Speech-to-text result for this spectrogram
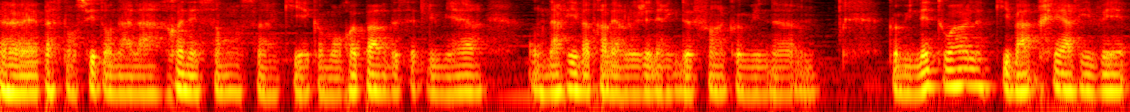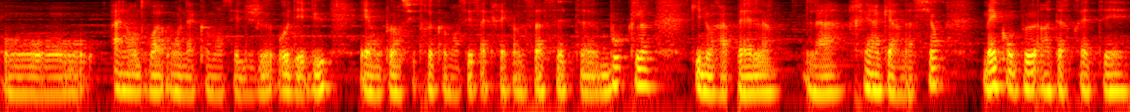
Euh, parce qu'ensuite on a la renaissance qui est comme on repart de cette lumière, on arrive à travers le générique de fin comme une, étoile qui va réarriver à l'endroit où on a commencé le jeu au début et on peut ensuite recommencer. Ça crée comme ça cette boucle qui nous rappelle la réincarnation, mais qu'on peut interpréter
